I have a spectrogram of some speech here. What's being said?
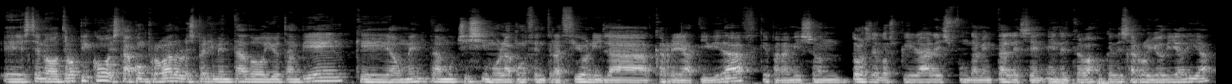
este nootrópico está comprobado, lo he experimentado yo también, que aumenta muchísimo la concentración y la creatividad, que para mí son dos de los pilares fundamentales en, el trabajo que desarrollo día a día.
